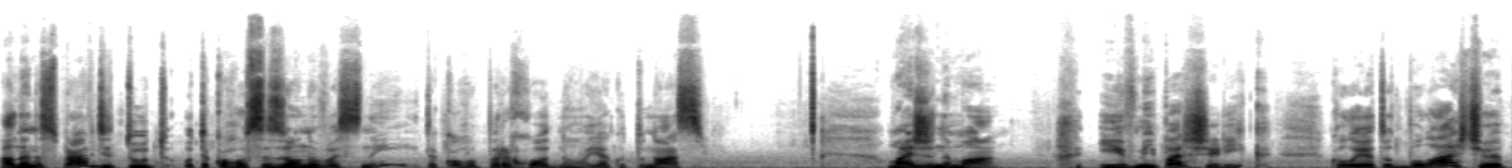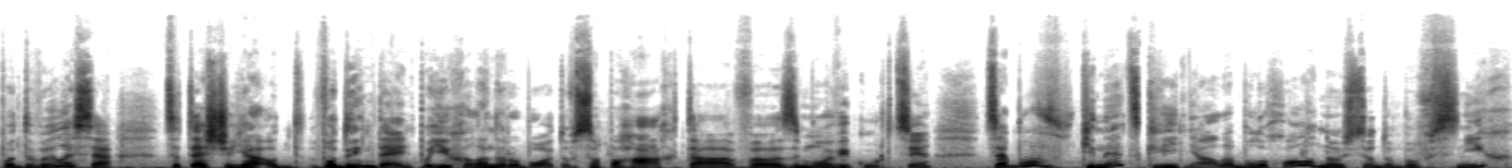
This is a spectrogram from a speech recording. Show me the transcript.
Але насправді тут у такого сезону весни, такого переходного, як от у нас, майже нема. І в мій перший рік, коли я тут була, що я подивилася, це те, що я в один день поїхала на роботу в сапогах та в зимовій курці. Це був кінець квітня, але було холодно, усюди був сніг.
